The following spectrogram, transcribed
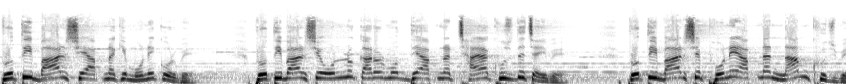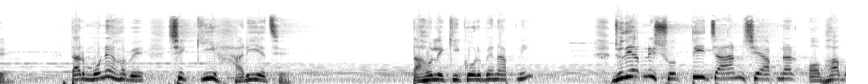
প্রতিবার সে আপনাকে মনে করবে। প্রতিবার সে অন্য কারোর মধ্যে আপনার ছায়া খুঁজতে চাইবে। প্রতিবার সে ফোনে আপনার নাম খুঁজবে। তার মনে হবে সে কি হারিয়েছে। তাহলে কি করবেন আপনি? যদি আপনি সত্যিই চান সে আপনার অভাব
